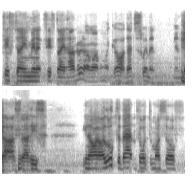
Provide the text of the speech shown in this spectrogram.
15 minute 1500. I'm like, oh my God, that's swimming. And uh, so he's, you know, I looked at that and thought to myself,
